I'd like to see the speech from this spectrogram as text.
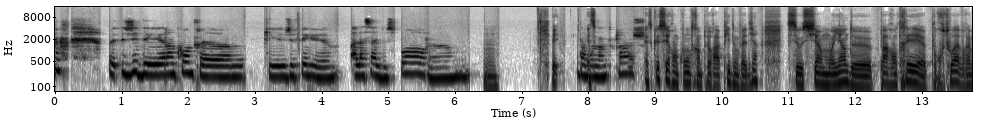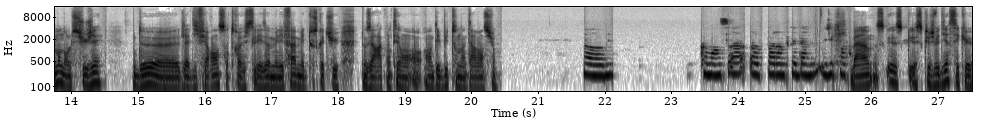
J'ai des rencontres euh, que je fais euh, à la salle de sport, euh, Hmm. Et dans est-ce- mon entourage. Est-ce que ces rencontres un peu rapides, on va dire, c'est aussi un moyen de pas rentrer pour toi vraiment dans le sujet de, euh, de la différence entre les hommes et les femmes et tout ce que tu nous as raconté en, en début de ton intervention? Comment ça euh, Pas rentrer dans. pas. Ben, ce, que, ce je veux dire, c'est que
